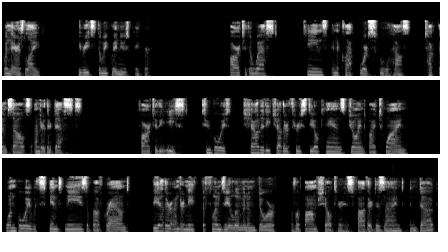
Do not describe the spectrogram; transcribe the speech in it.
When there is light, he reads the weekly newspaper. Far to the west, teens in a clapboard schoolhouse tuck themselves under their desks. Far to the east, two boys shout at each other through steel cans joined by twine. One boy with skinned knees above ground, the other underneath the flimsy aluminum door of a bomb shelter his father designed and dug.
